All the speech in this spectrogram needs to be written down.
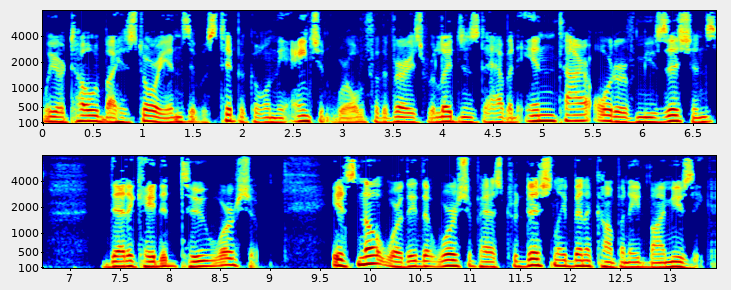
We are told by historians it was typical in the ancient world for the various religions to have an entire order of musicians dedicated to worship. It's noteworthy that worship has traditionally been accompanied by music.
